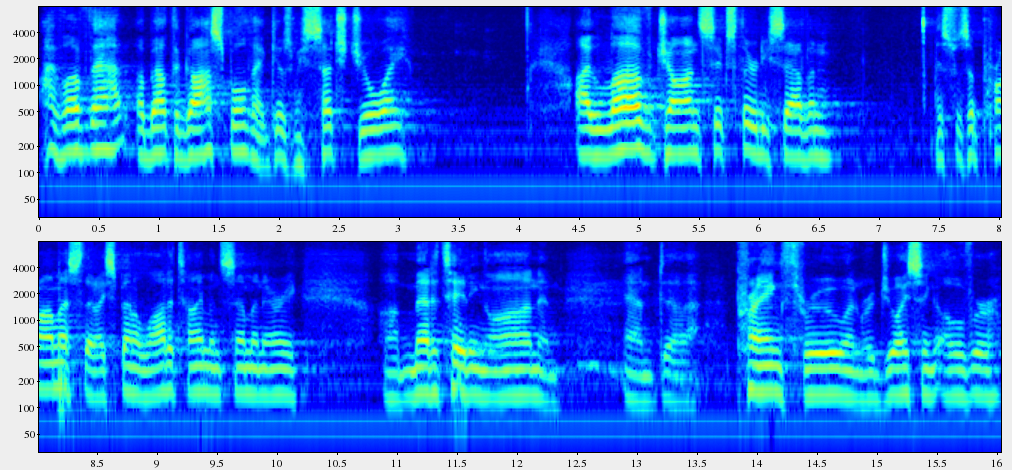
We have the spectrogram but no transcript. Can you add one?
I love that about the gospel. That gives me such joy. I love John 6:37. This was a promise that I spent a lot of time in seminary uh, meditating on and, and uh, praying through and rejoicing over.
